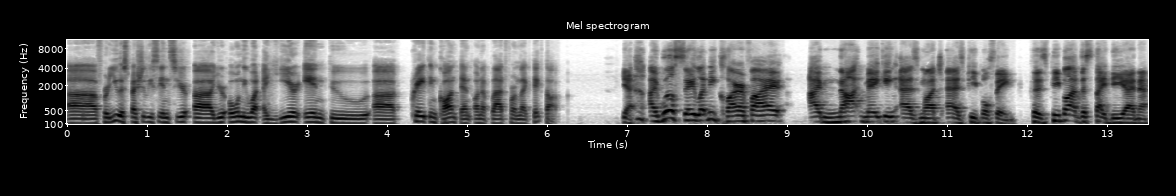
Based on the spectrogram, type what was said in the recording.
uh, for you, especially since you're uh, you're only what a year into uh, creating content on a platform like TikTok? Yeah, I will say. Let me clarify. I'm not making as much as people think because people have this idea now.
